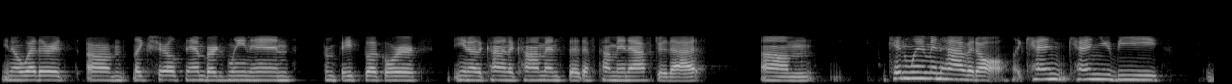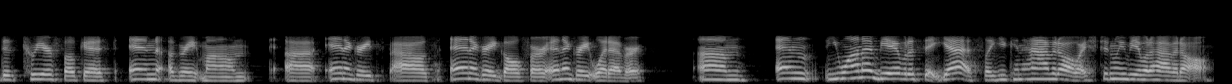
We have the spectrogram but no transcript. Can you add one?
you know, whether it's um, like Sheryl Sandberg's lean in from Facebook or, you know, the kind of the comments that have come in after that. Um, can women have it all? Like can can you be this career focused and a great mom, uh, and a great spouse, and a great golfer, and a great whatever? Um, and you want to be able to say yes, like you can have it all. Why shouldn't we be able to have it all?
